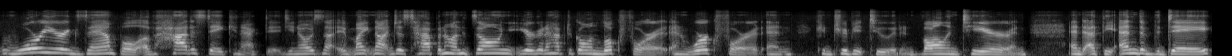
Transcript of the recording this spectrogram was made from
warrior example of how to stay connected. You know, it's not it might not just happen on its own. You're going to have to go and look for it and work for it and contribute to it and volunteer and and at the end of the day,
